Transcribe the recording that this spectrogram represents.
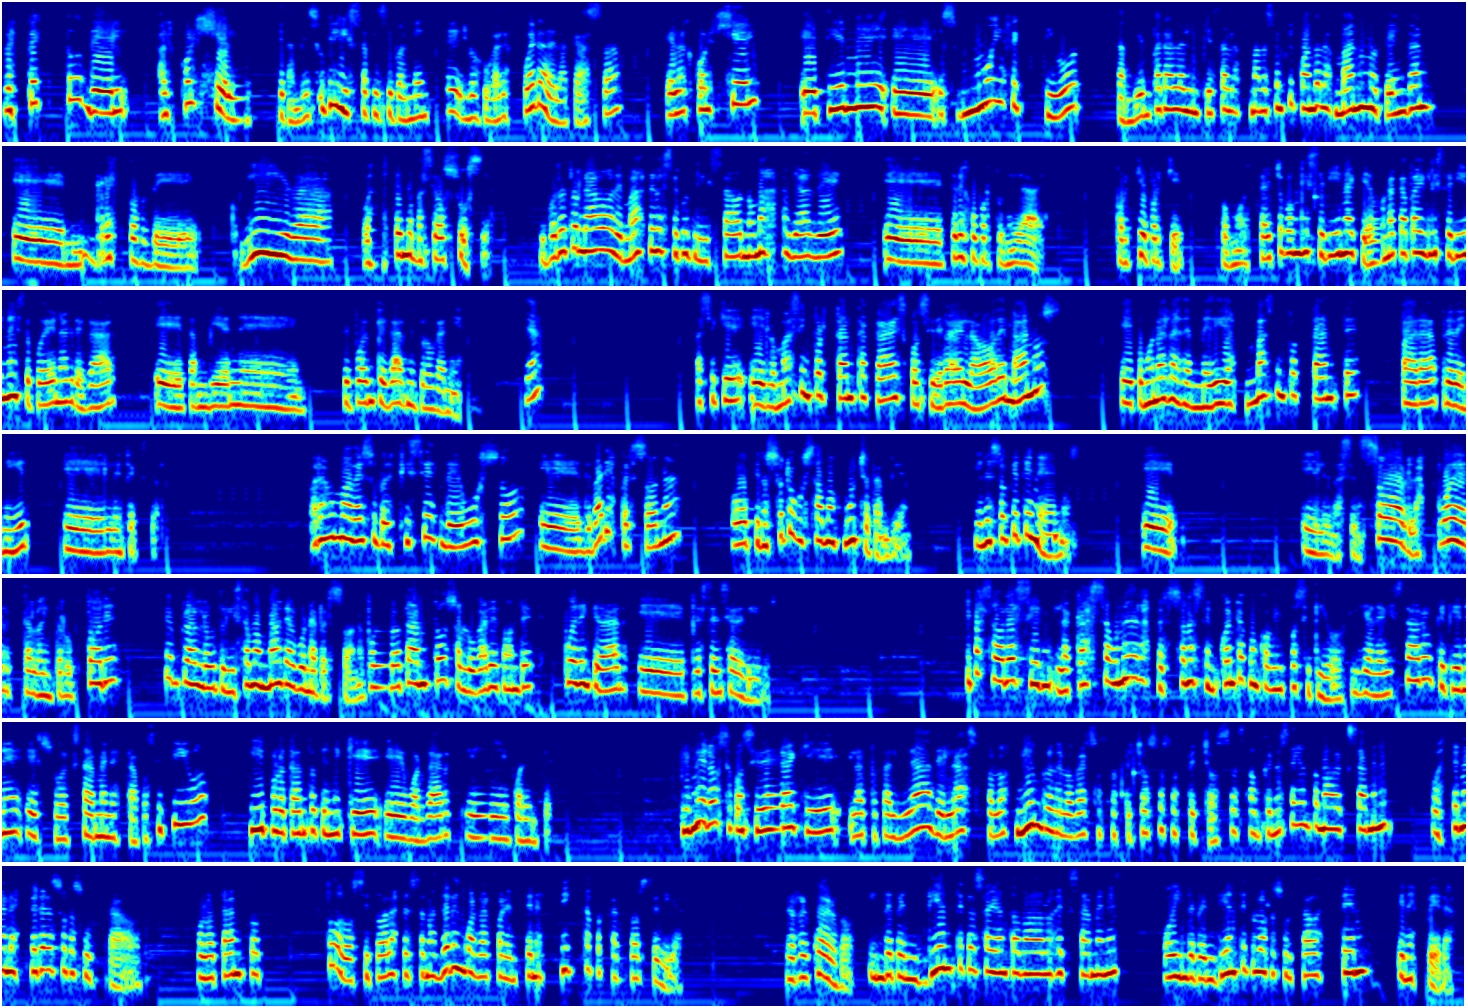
Respecto del alcohol gel, que también se utiliza principalmente en los lugares fuera de la casa, el alcohol gel eh, tiene, eh, es muy efectivo también para la limpieza de las manos, siempre y cuando las manos no tengan eh, restos de comida, o estén demasiado sucias. Y por otro lado, además debe ser utilizado no más allá de eh, tres oportunidades. ¿Por qué? Porque como está hecho con glicerina, queda una capa de glicerina y se pueden agregar eh, también, eh, se pueden pegar microorganismos. ¿ya? Así que lo más importante acá es considerar el lavado de manos como una de las medidas más importantes para prevenir la infección. Ahora vamos a ver superficies de uso eh, de varias personas o que nosotros usamos mucho también. Y en eso que tenemos eh, el ascensor, las puertas, los interruptores, siempre lo utilizamos más de alguna persona. Por lo tanto, son lugares donde pueden quedar eh, presencia de virus. ¿Qué pasa ahora si en la casa una de las personas se encuentra con COVID positivo y le avisaron que tiene su examen está positivo y por lo tanto tiene que eh, guardar eh, cuarentena. Primero, se considera que la totalidad de las o los miembros del hogar son sospechosos o sospechosas, aunque no se hayan tomado exámenes o estén a la espera de sus resultados. Por lo tanto, todos y todas las personas deben guardar cuarentena estricta por 14 días. Les recuerdo, independiente que se hayan tomado los exámenes o independiente que los resultados estén en espera,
